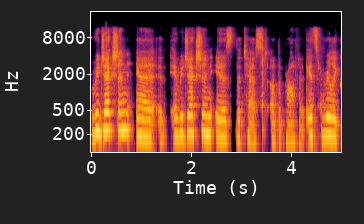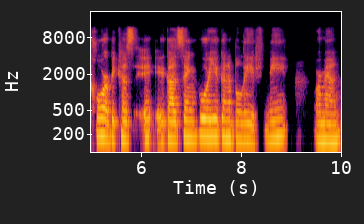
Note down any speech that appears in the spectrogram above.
rejection uh, rejection is the test of the prophet it's really core because it, it, god's saying who are you going to believe me or man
